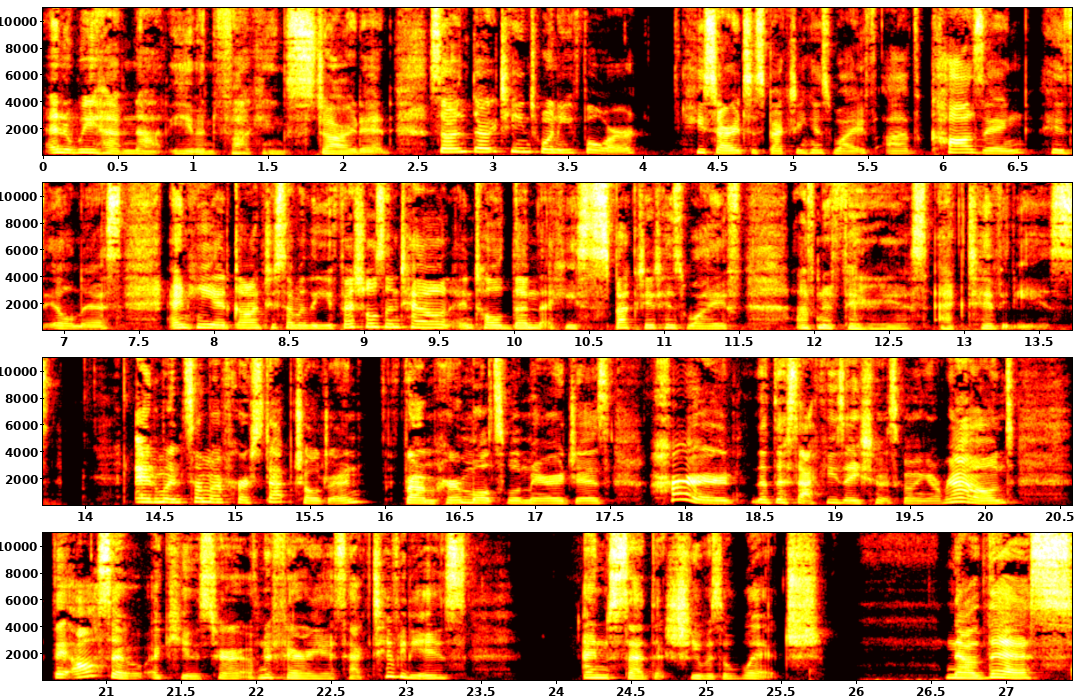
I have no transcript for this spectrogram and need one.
and we have not even fucking started. So in 1324, he started suspecting his wife of causing his illness, and he had gone to some of the officials in town and told them that he suspected his wife of nefarious activities. And when some of her stepchildren from her multiple marriages heard that this accusation was going around, they also accused her of nefarious activities and said that she was a witch. Now, this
